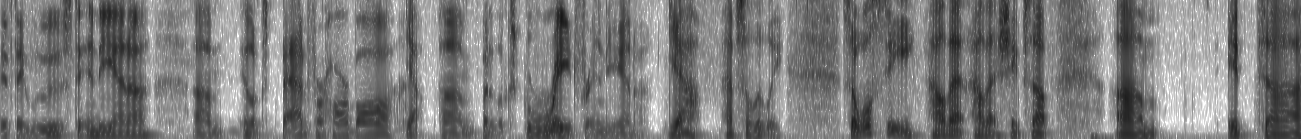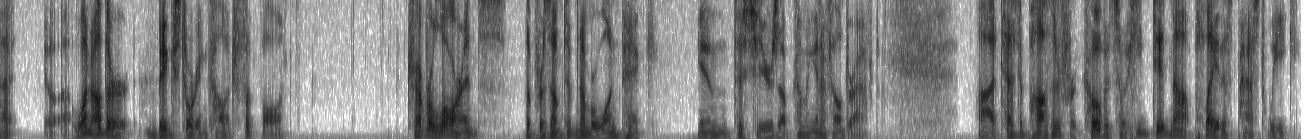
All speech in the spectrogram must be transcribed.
if they lose to Indiana, um, it looks bad for Harbaugh. Yeah. um, but it looks great for Indiana. Yeah, absolutely. So we'll see how that how that shapes up. Um, it uh, one other big story in college football. Trevor Lawrence, the presumptive number one pick in this year's upcoming NFL draft, uh, tested positive for COVID, so he did not play this past week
